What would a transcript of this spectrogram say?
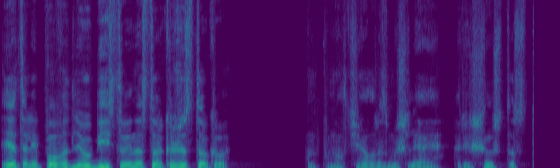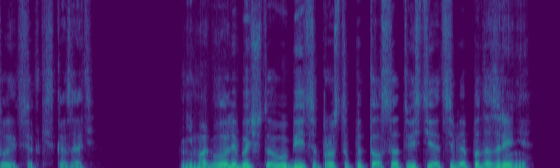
Это ли повод для убийства и настолько жестокого? Он помолчал, размышляя. Решил, что стоит все-таки сказать. Не могло ли быть, что убийца просто пытался отвести от себя подозрения?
